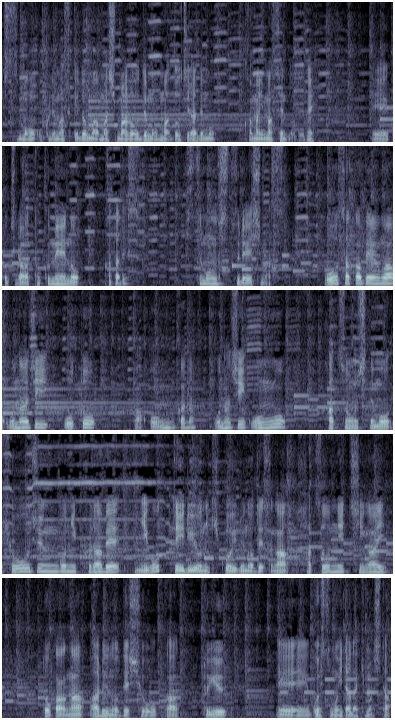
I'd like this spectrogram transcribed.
質問送れますけど、まあ、マシュマロでも、まあ、どちらでも構いませんのでね、えー、こちらは匿名の方です。質問失礼します。大阪弁は同じ音は音かな？同じ音を発音しても標準語に比べ濁っているように聞こえるのですが発音に違いとかがあるのでしょうか？という、えー、ご質問いただきました。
